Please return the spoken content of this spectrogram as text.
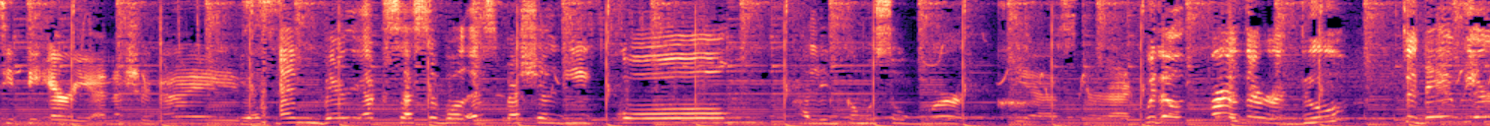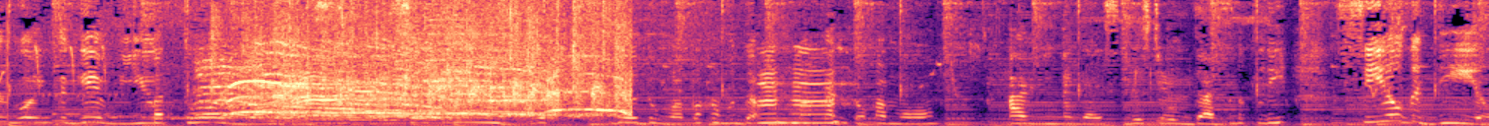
city area na siya, guys. Yes. And very accessible especially kung further ado, today we are going to give you a tour, guys. So, dodo pa ka mo, da, Mhm. makanto ka mo, ari na guys, this will definitely seal the deal.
